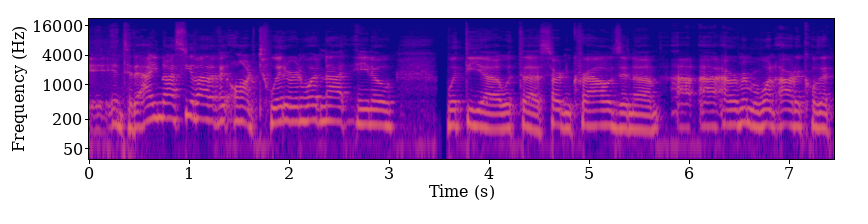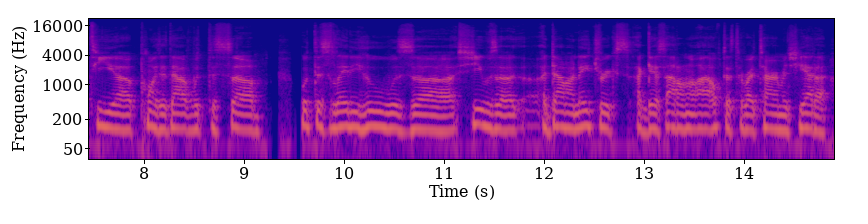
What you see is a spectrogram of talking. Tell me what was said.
into that. I, you know, I see a lot of it on Twitter and whatnot. You know, with the uh, with uh, certain crowds, and um, I, I remember one article that T uh, pointed out with this uh, with this lady who was uh, she was a, a dominatrix, I guess I don't know, I hope that's the right term, and she had a,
